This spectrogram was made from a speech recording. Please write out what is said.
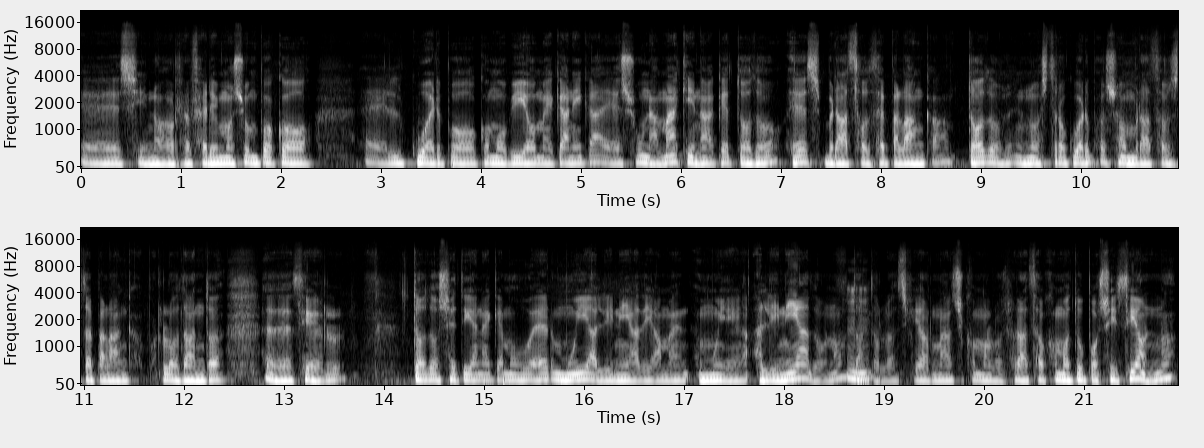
eh, si nos referimos un poco el cuerpo como biomecánica es una máquina que todo es brazos de palanca. Todo en nuestro cuerpo son brazos de palanca. Por lo tanto, es decir, todo se tiene que mover muy, muy alineado, ¿no? Tanto las piernas como los brazos, como tu posición, ¿no?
